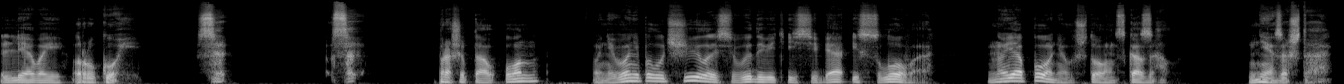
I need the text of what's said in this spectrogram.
левой рукой. «С... с...» – прошептал он. У него не получилось выдавить из себя и слова, но я понял, что он сказал. «Не за что».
